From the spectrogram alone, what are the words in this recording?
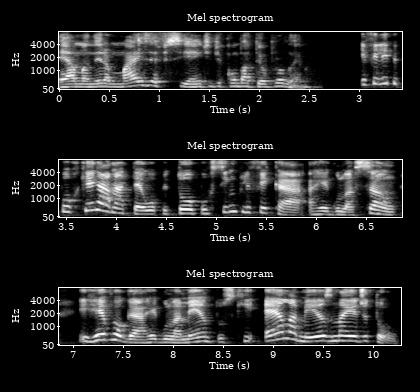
é a maneira mais eficiente de combater o problema. E Felipe, por que a Anatel optou por simplificar a regulação e revogar regulamentos que ela mesma editou?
